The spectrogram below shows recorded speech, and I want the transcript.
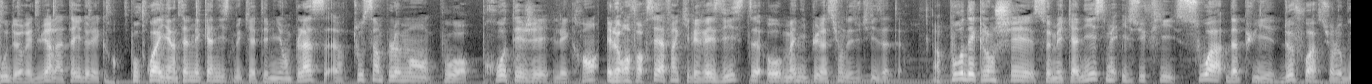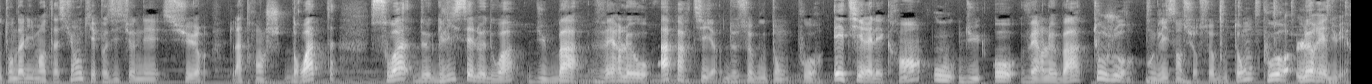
ou de réduire la taille de l'écran. Pourquoi il y a un tel mécanisme qui a été mis en place? Tout simplement pour protéger l'écran et le renforcer afin qu'il résiste aux manipulations des utilisateurs. Pour déclencher ce mécanisme, il suffit soit d'appuyer deux fois sur le bouton d'alimentation qui est positionné sur la tranche droite, soit de glisser le doigt du bas vers le haut à partir de ce bouton pour étirer l'écran ou du haut vers le bas, toujours en glissant sur ce bouton pour le réduire.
